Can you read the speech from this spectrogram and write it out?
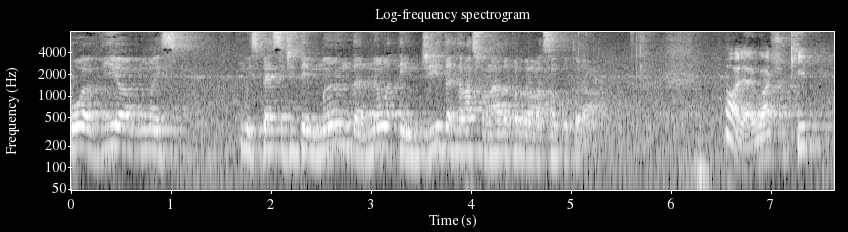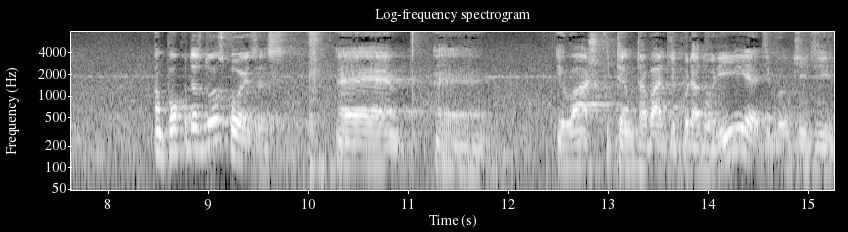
ou havia uma uma espécie de demanda não atendida relacionada à programação cultural? Olha, eu acho que é um pouco das duas coisas. É, é, eu acho que tem um trabalho de curadoria, de, de, de,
